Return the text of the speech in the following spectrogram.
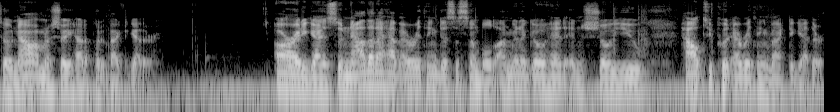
So now I'm gonna show you how to put it back together. Alrighty guys, so now that I have everything disassembled, I'm gonna go ahead and show you how to put everything back together.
